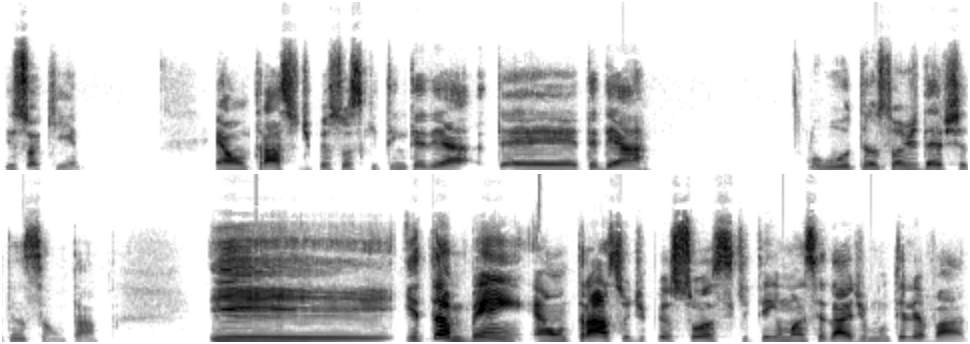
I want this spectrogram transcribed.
isso aqui é um traço de pessoas que têm TDA, é, TDA o transtorno de déficit de atenção, tá? E, e também é um traço de pessoas que têm uma ansiedade muito elevada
